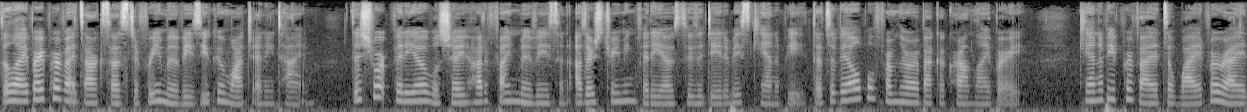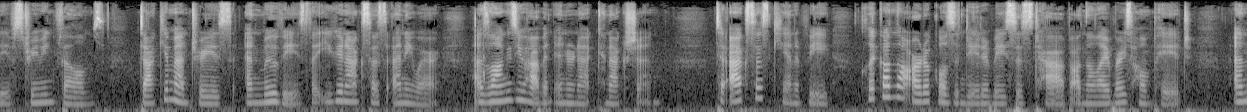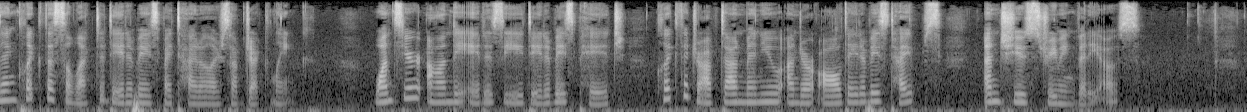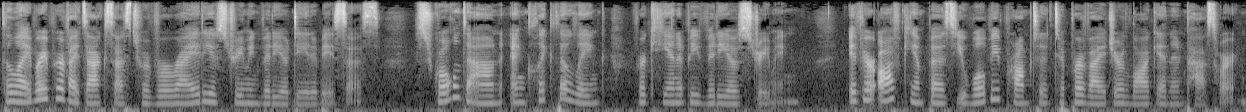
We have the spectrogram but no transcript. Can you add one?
The library provides access to free movies you can watch anytime. This short video will show you how to find movies and other streaming videos through the database Kanopy that's available from the Rebecca Crown Library. Kanopy provides a wide variety of streaming films, documentaries, and movies that you can access anywhere as long as you have an internet connection. To access Kanopy, click on the Articles and Databases tab on the library's homepage, and then click the Select a Database by Title or Subject link. Once you're on the A to Z database page, click the drop-down menu under All Database Types and choose Streaming Videos. The library provides access to a variety of streaming video databases. Scroll down and click the link for Kanopy Video Streaming. If you're off campus, you will be prompted to provide your login and password.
